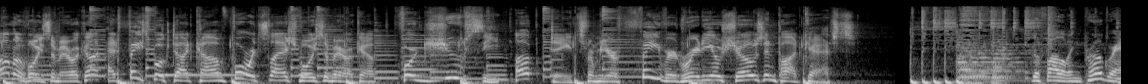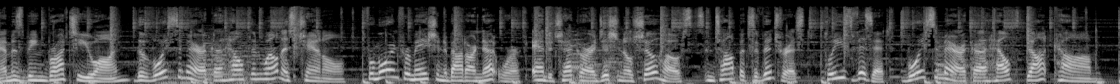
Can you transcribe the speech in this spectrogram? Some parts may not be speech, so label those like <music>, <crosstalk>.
Follow Voice America at facebook.com forward slash voice America for juicy updates from your favorite radio shows and podcasts. The following program is being brought to you on the Voice America Health and Wellness Channel. For more information about our network and to check our additional show hosts and topics of interest, please visit VoiceAmericaHealth.com.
